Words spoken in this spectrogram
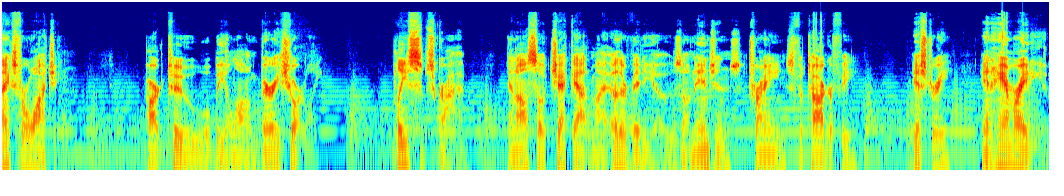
Thanks for watching. Part 2 will be along very shortly. Please subscribe and also check out my other videos on engines, trains, photography, history, and ham radio.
